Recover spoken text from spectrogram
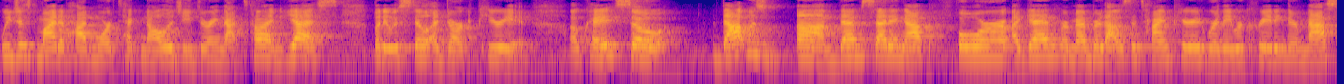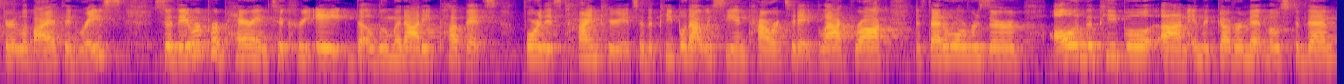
We just might have had more technology during that time, yes, but it was still a dark period. Okay, so that was um, them setting up for, again, remember that was the time period where they were creating their master Leviathan race. So they were preparing to create the Illuminati puppets for this time period. So the people that we see in power today, BlackRock, the Federal Reserve, all of the people um, in the government, most of them,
